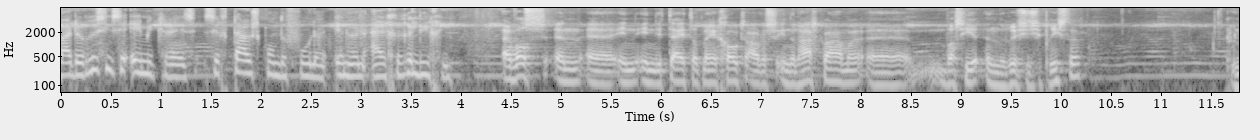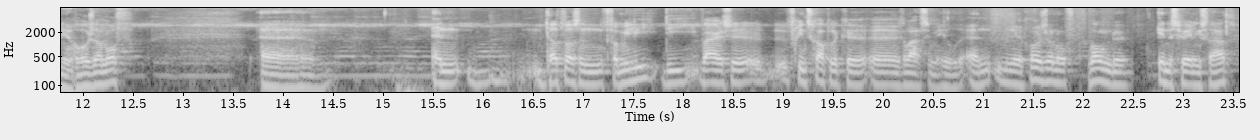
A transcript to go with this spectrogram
waar de Russische emigrees zich thuis konden voelen in hun eigen religie. Er was een, uh, in, in de tijd dat mijn grootouders in Den Haag kwamen... Uh, was hier een Russische priester, meneer Rozanov. Uh, en dat was een familie die, waar ze vriendschappelijke relatie mee hielden. En meneer Rozanov woonde in de Zwelingstraat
